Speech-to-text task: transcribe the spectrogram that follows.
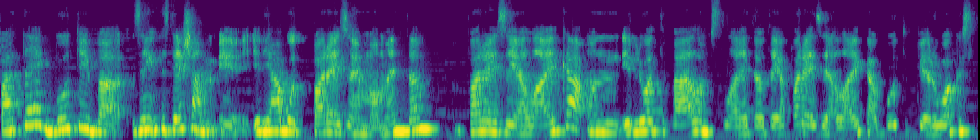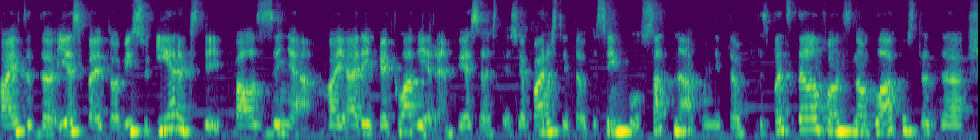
pateikt. Būtībā zin, tas tiešām ir, jābūt pareizajam momentam, pareizajā laikā. Un ir ļoti vēlams, lai tev tajā pareizajā laikā būtu pie rokas vai uh, iespēja to visu ierakstīt valsts ziņā, vai arī pie klavierēm piesaisties. Jo parasti tev tas impulss atnāk, un ja tev tas pats telefons nav blakus, tad uh,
